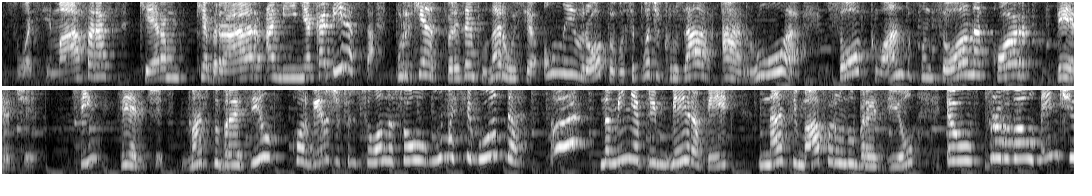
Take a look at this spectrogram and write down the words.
Suas semáforas querem quebrar a minha cabeça. Porque, por exemplo, na Rússia ou na Europa, você pode cruzar a rua só quando funciona cor verde. Sim, verde. Mas no Brasil, cor verde funciona só uma segunda. Ah, na minha primeira vez na semáforo no Brasil, eu provavelmente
